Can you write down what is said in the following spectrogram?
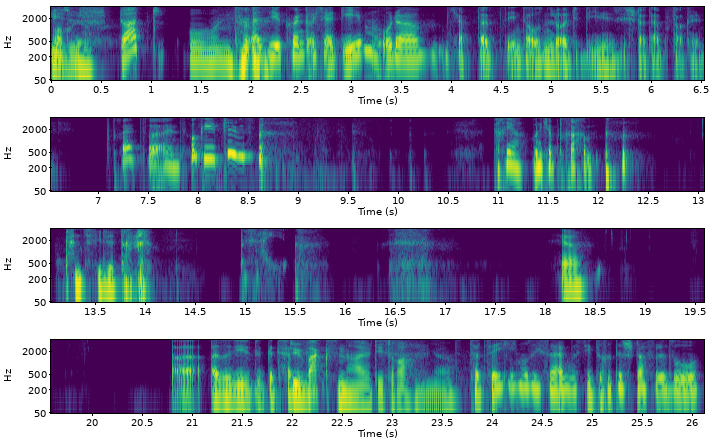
Diese. Stadt und. also ihr könnt euch ergeben oder ich habe da 10.000 Leute, die diese Stadt abfackeln. 3, 2, 1, okay, tschüss. Ach ja, und ich habe Drachen. Ganz viele Drachen. Drei. Ja. Äh, Also die, die, Die wachsen halt, die Drachen, ja. tatsächlich muss ich sagen, dass die dritte Staffel so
